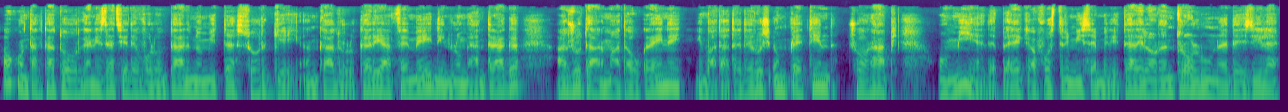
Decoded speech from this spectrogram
au contactat o organizație de voluntari numită Sorghei, în cadrul căreia femei din lumea întreagă ajută armata Ucrainei, invadată de ruși, împletind ciorapi. O mie de perechi au fost trimise militarilor într-o lună de zile.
